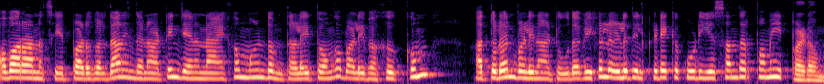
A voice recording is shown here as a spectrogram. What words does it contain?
அவ்வாறான செயற்பாடுகள் தான் இந்த நாட்டின் ஜனநாயகம் மீண்டும் தலைத்தோங்க வழிவகுக்கும். அத்துடன் வெளிநாட்டு உதவிகள் எளிதில் கிடைக்கக்கூடிய சந்தர்ப்பம் ஏற்படும்.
